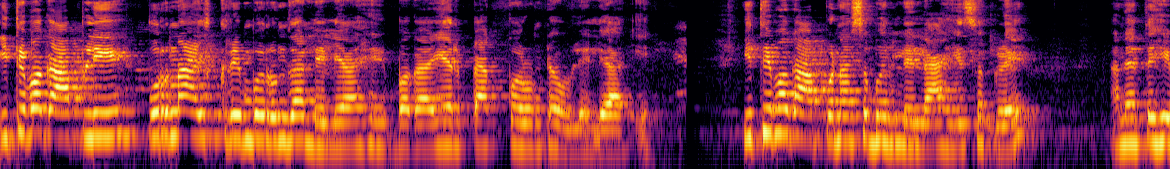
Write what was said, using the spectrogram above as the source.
इथे बघा आपली पूर्ण आईस्क्रीम भरून झालेली आहे. बघा एअर पॅक करून ठेवलेले आहे. इथे बघा आपण असं भरलेलं आहे सगळे. आणि आता हे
